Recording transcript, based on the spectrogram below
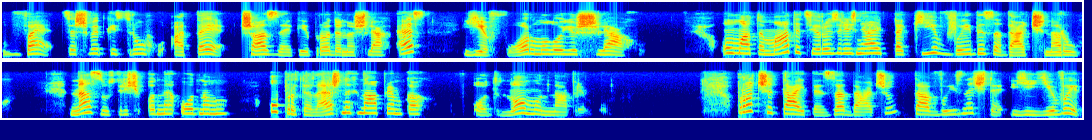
V це швидкість руху, а T час, за який пройдено шлях S, є формулою шляху. У математиці розрізняють такі види задач на рух. Назустріч одне одному, у протилежних напрямках, в одному напрямку. Прочитайте задачу та визначте її вид.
